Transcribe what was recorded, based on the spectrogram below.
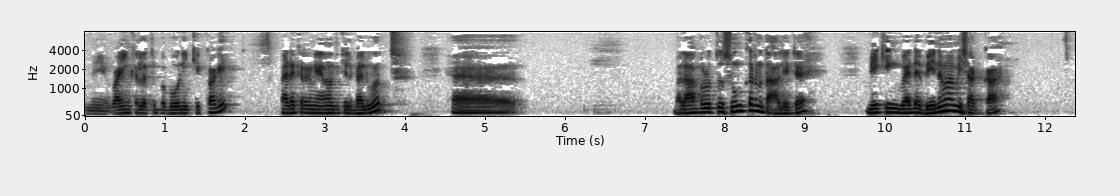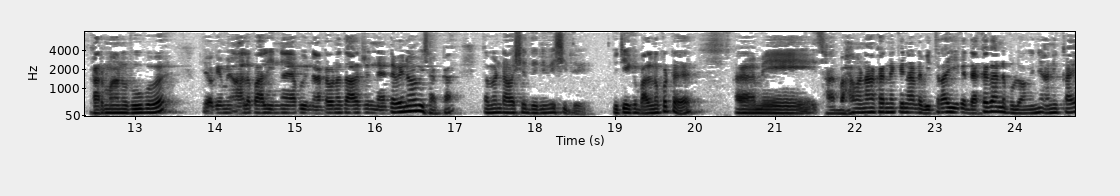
මේ වයින් කරලා තිබ්බ බෝනික් එක් වගේ වැඩ කරගෙන යනවද කියලා බැලුවොත් බලාපොරොත්තු සුන් කරන තාලෙට මේකෙන් වැඩ වෙනවා මිසක්කා කර්මානුරූපව ඒ වගේම ආලපාලි ඉන්න අය අපු නටවන තාලෙට නැට වෙනවා මිසක්කා Tamanට අවශ්‍ය දෙන්නේ සිද්ධ වෙනවා. ඉතින් ඒක බලනකොට මේ භාවනා කරන කෙනාට විතරයි ඒක දැක ගන්න පුළුවන් ඉන්නේ අනික් අය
